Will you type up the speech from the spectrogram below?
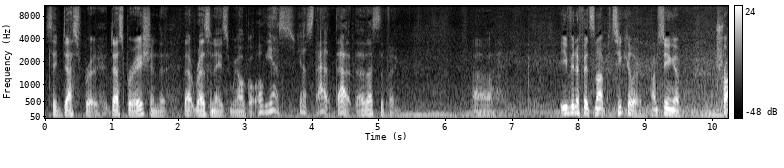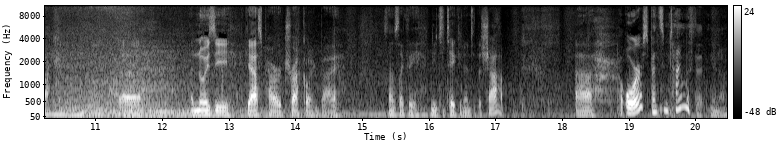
say, desperate desperation that, that resonates, and we all go, oh, yes, yes, that, that, that that's the thing. Uh, even if it's not particular. I'm seeing a truck, uh, a noisy gas powered truck going by. Sounds like they need to take it into the shop. Uh, or spend some time with it, you know.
